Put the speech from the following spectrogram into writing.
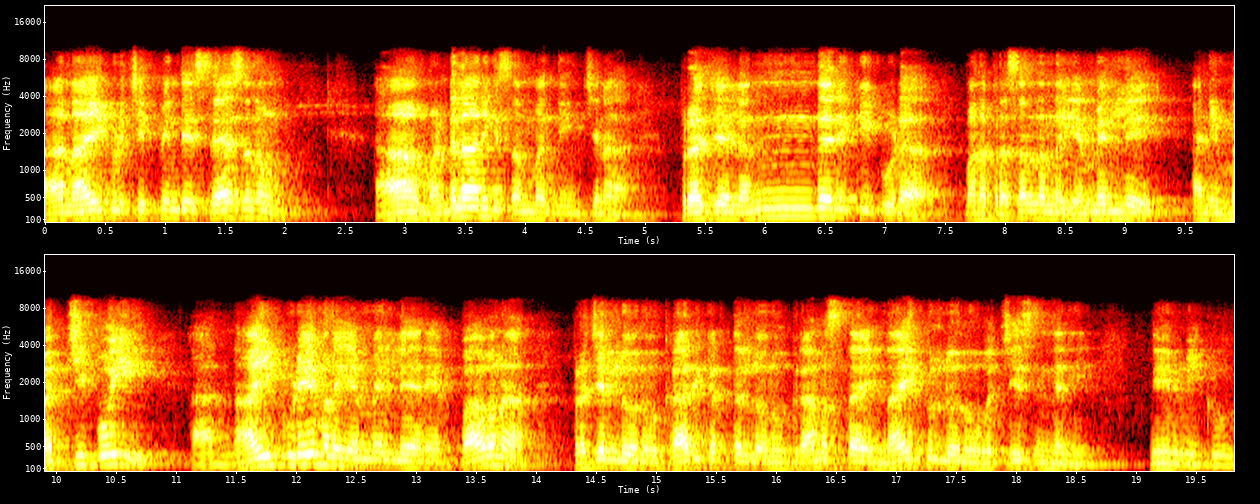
ఆ నాయకుడు చెప్పిందే శాసనం. ఆ మండలానికి సంబంధించిన ప్రజలందరికీ కూడా మన ప్రసన్నన్న ఎమ్మెల్యే అని మర్చిపోయి ఆ నాయకుడే మన ఎమ్మెల్యే అనే భావన ప్రజల్లోనూ కార్యకర్తల్లోనూ గ్రామస్థాయి నాయకుల్లోనూ వచ్చేసిందని నేను మీకు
